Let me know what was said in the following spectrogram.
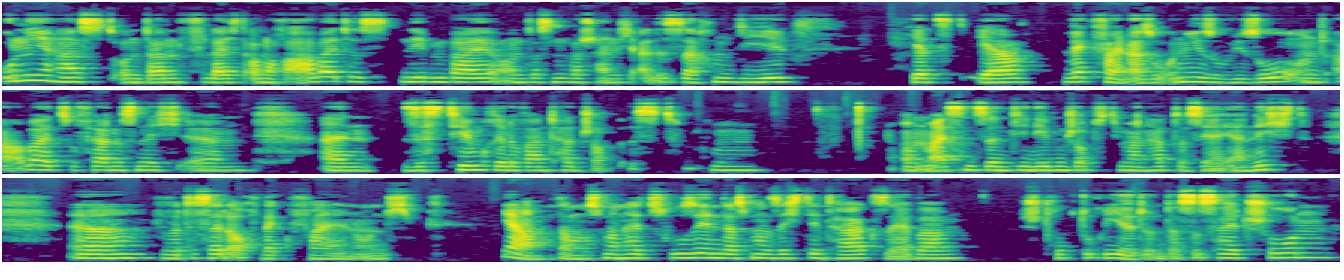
Uni hast und dann vielleicht auch noch arbeitest nebenbei. Und das sind wahrscheinlich alles Sachen, die jetzt eher wegfallen. Also Uni sowieso und Arbeit, sofern es nicht ähm, ein systemrelevanter Job ist. Und meistens sind die Nebenjobs, die man hat, das ja eher nicht äh, wird es halt auch wegfallen. Und ja, da muss man halt zusehen, dass man sich den Tag selber strukturiert. Und das ist halt schon,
